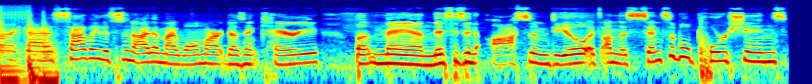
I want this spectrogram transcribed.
All right, guys, sadly, this is an item my Walmart doesn't carry. But man, this is an awesome deal. It's on the Sensible Portions,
